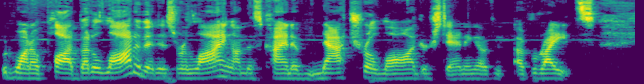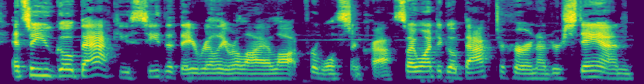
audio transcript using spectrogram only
would want to applaud, but a lot of it is relying on this kind of natural law understanding of, of rights. And so you go back, you see that they really rely a lot for Wollstonecraft. So I wanted to go back to her and understand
